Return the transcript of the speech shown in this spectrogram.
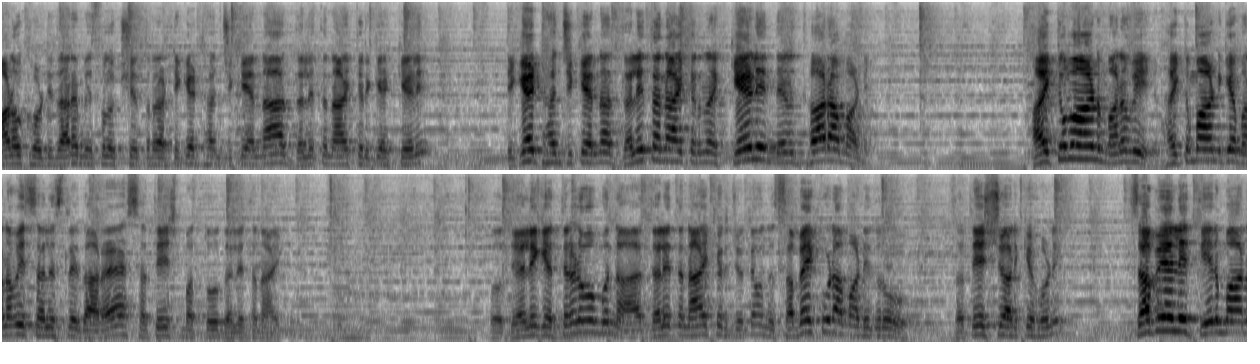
ಮಾಡೋಕೆ ಹೊರಟಿದ್ದಾರೆ. ಮೀಸಲು ಕ್ಷೇತ್ರದ ಟಿಕೆಟ್ ಹಂಚಿಕೆಯನ್ನ ದಲಿತ ನಾಯಕರಿಗೆ ಕೇಳಿ ಟಿಕೆಟ್ ಹಂಚಿಕೆಯನ್ನ ದಲಿತ ನಾಯಕರನ್ನ ಕೇಳಿ ನಿರ್ಧಾರ ಮಾಡಿ. ಹೈಕಮಾಂಡ್ ಮನವಿ, ಹೈಕಮಾಂಡ್ಗೆ ಮನವಿ ಸಲ್ಲಿಸಲಿದ್ದಾರೆ ಸತೀಶ್ ಮತ್ತು ದಲಿತ ನಾಯಕರು. ಸೊ, ದೆಹಲಿಗೆ ತೆರಳುವ ಮುನ್ನ ದಲಿತ ನಾಯಕರ ಜೊತೆ ಒಂದು ಸಭೆ ಕೂಡ ಮಾಡಿದ್ರು ಸತೀಶ್ ಜಾರಕಿಹೊಳಿ. ಸಭೆಯಲ್ಲಿ ತೀರ್ಮಾನ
